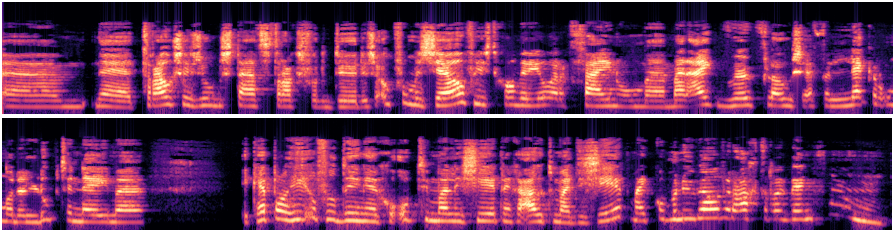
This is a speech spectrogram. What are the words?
Um, nou ja, het trouwseizoen staat straks voor de deur. Dus ook voor mezelf is het gewoon weer heel erg fijn om uh, mijn eigen workflows even lekker onder de loep te nemen. Ik heb al heel veel dingen geoptimaliseerd en geautomatiseerd. Maar ik kom er nu wel weer achter dat ik denk, hmm,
